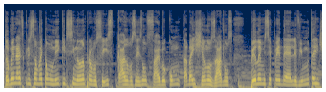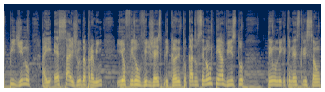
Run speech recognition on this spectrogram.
Também na descrição vai estar um link ensinando para vocês, caso vocês não saibam como tá baixando os addons pelo MCPDL. Vi muita gente pedindo aí essa ajuda para mim e eu fiz um vídeo já explicando, então caso você não tenha visto, tem um link aqui na descrição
